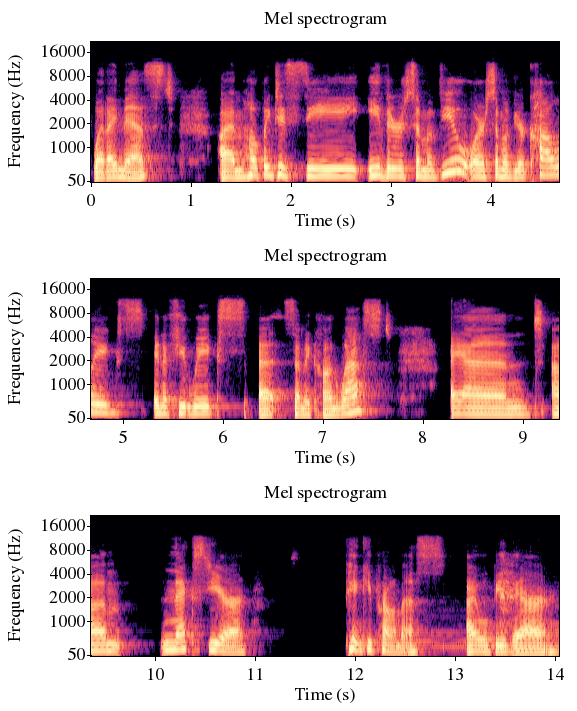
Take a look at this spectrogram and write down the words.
what I missed. I'm hoping to see either some of you or some of your colleagues in a few weeks at Semicon West. And um, next year, Pinky Promise, I will be there.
